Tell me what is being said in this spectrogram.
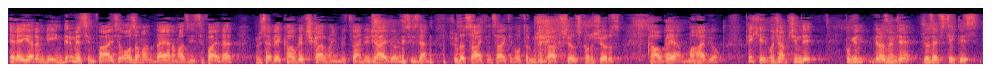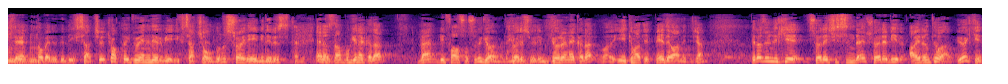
Hele yarın bir indirmesin faizi o zaman dayanamaz istifa eder. Bey kavga çıkarmayın lütfen rica ediyorum sizden. Şurada sakin sakin oturmuş tartışıyoruz konuşuyoruz. Kavgaya mahal yok. Peki hocam şimdi Bugün biraz önce Joseph Stiglitz işte Nobel ödüllü iktisatçı çok da güvenilir bir iktisatçı olduğunu söyleyebiliriz. Tabii. En azından bugüne kadar ben bir falsosunu görmedim öyle söyleyeyim. Görene kadar itimat etmeye devam edeceğim. Biraz önceki söyleşisinde şöyle bir ayrıntı var. Diyor ki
